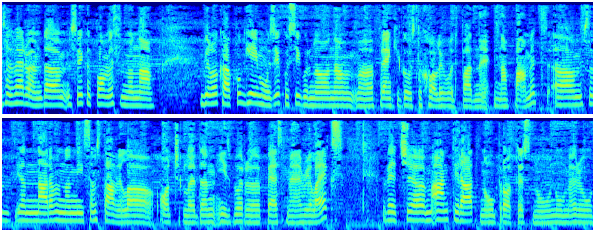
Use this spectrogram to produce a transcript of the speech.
Ja sad verujem da svi kad pomislimo na bilo kakvu gej muziku, sigurno nam uh, Frankie Goes to Hollywood padne na pamet. Um, sad, ja naravno nisam stavila očigledan izbor uh, pesme Relax, već um, antiratnu protestnu numeru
